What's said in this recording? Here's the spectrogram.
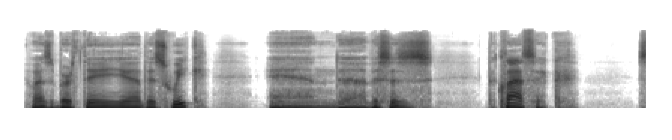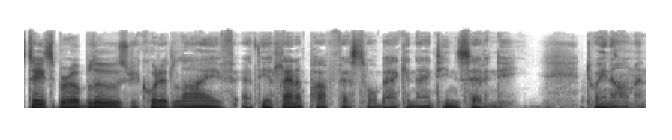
who has a birthday uh, this week, and uh, this is the classic Statesboro Blues recorded live at the Atlanta Pop Festival back in 1970. Duane Allman.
